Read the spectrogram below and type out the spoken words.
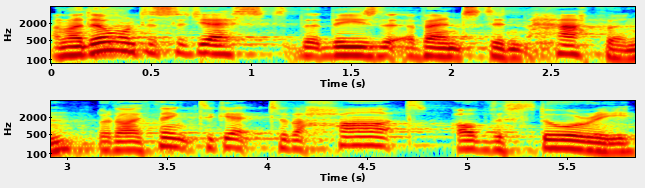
And I don't want to suggest that these events didn't happen, but I think to get to the heart of the story,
